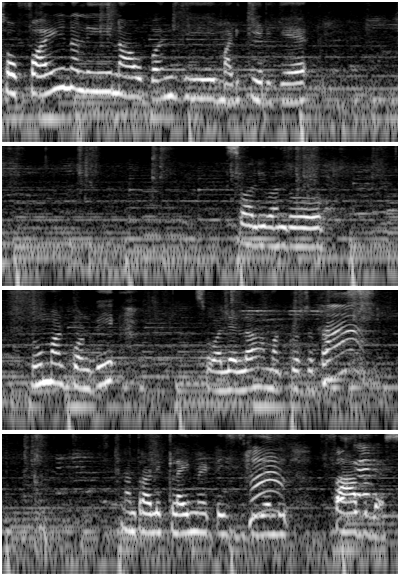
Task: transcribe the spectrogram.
ಸೊ ಫೈನಲಿ ನಾವು ಬಂದ್ವಿ ಮಡಿಕೇರಿಗೆ. ಸೊ ಅಲ್ಲಿ ಒಂದು ರೂಮ್ ಮಾಡ್ಕೊಂಡ್ವಿ. ಸೊ ಅಲ್ಲೆಲ್ಲ ಮಕ್ಕಳ ಜೊತೆ. ನಂತರ ಅಲ್ಲಿ ಕ್ಲೈಮೇಟ್ ಇಸ್ ರಿಯಲಿ ಫ್ಯಾಬುಲಸ್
